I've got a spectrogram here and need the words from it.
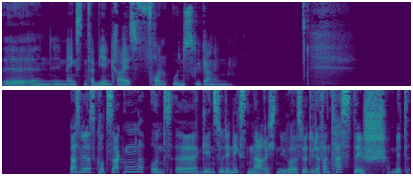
äh, in, im engsten Familienkreis von uns gegangen. Lassen wir das kurz sacken und äh, gehen zu den nächsten Nachrichten über. Es wird wieder fantastisch mit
